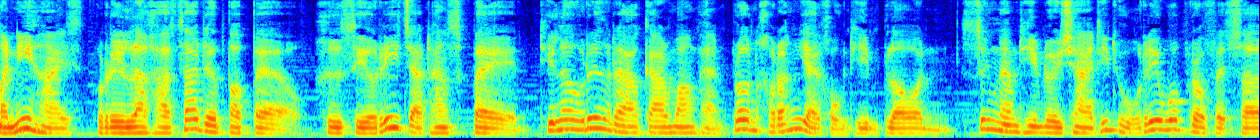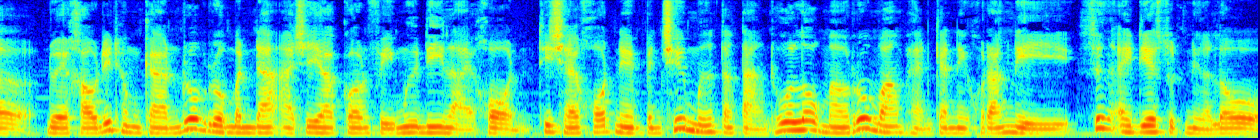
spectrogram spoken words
Money Heist หรือ La Casa de Papel คือซีรีส์จากทางสเปนที่เล่าเรื่องราวการวางแผนปล้นครั้งใหญ่ของทีมปล้น ซึ่งนำทีมโดยชายที่ถูกเรียกว่า Professor โดยเขาได้ทำการรวบรวมบรรดาอาชญากรฝีมือดีหลายคน ที่ใช้โค้ดเนมเป็นชื่อเมืองต่างๆ ทั่วโลกมาร่วมวางแผนกันในครั้งนี้ ซึ่งไอเดียสุดเหนือโลก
